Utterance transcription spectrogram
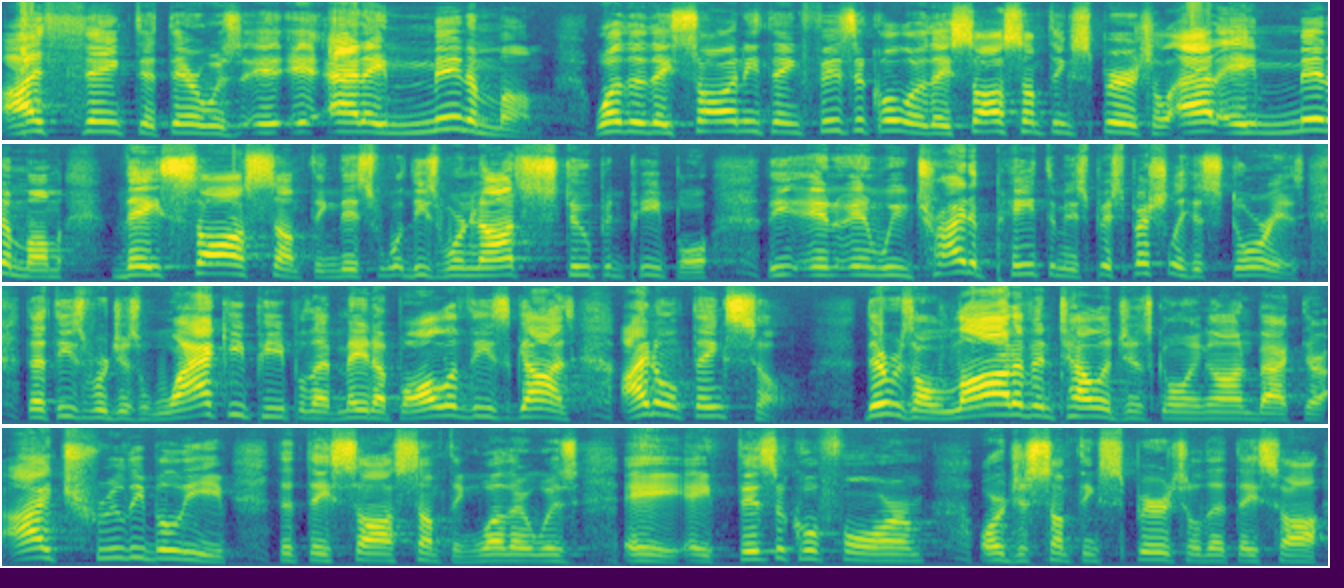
I think that there was, at a minimum, whether they saw anything physical or they saw something spiritual, at a minimum, they saw something. This, these were not stupid people. The, and, and, we try to paint them, especially historians, that these were just wacky people that made up all of these gods. I don't think so. There was a lot of intelligence going on back there. I truly believe that they saw something, whether it was a, a physical form or just something spiritual that they saw.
